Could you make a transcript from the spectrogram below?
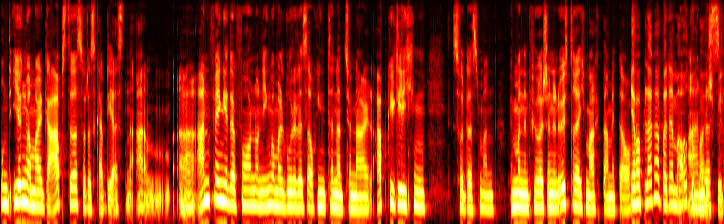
und irgendwann mal gab es das, oder es gab die ersten ähm, äh, Anfänge davon und irgendwann mal wurde das auch international abgeglichen so dass man, wenn man den Führerschein in Österreich macht, damit auch. Ja, aber bleib mal bei deinem Autobeispiel.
